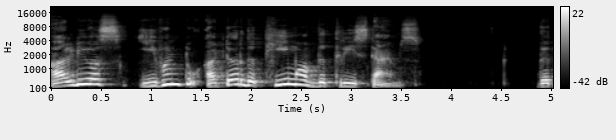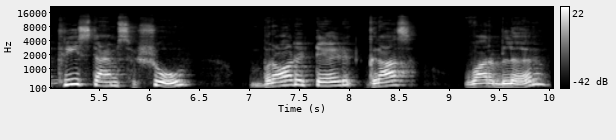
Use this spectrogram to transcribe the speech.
arduous even to utter the theme of the three stamps. The three stamps show broad tailed grass warbler,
